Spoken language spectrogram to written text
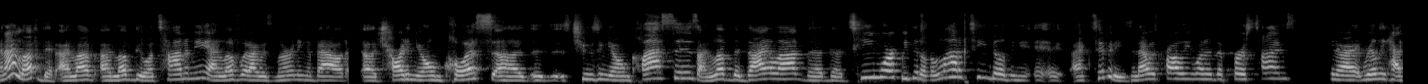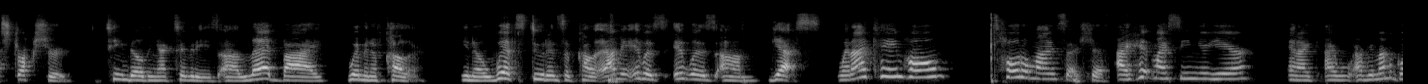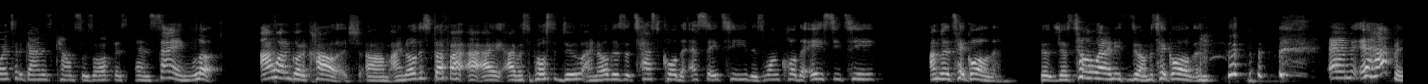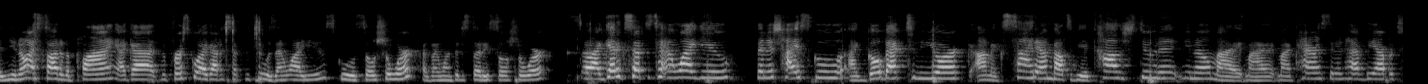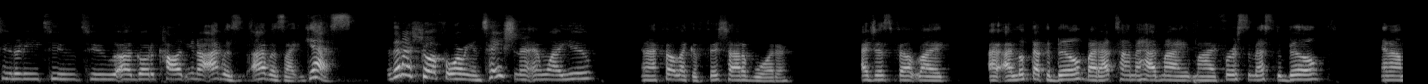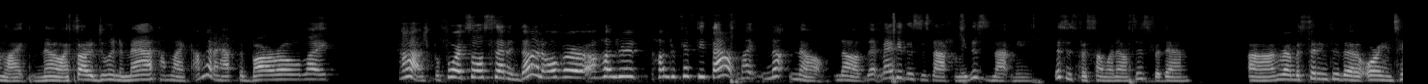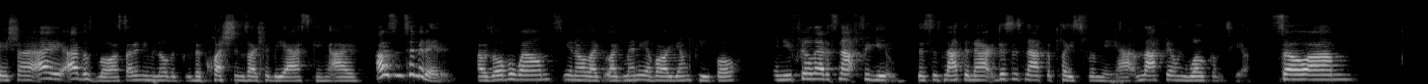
and I loved it. I love I love the autonomy. I love what I was learning about uh, charting your own course, uh, choosing your own classes. I love the dialogue, the the teamwork. We did a lot of team building activities, and that was probably one of the first times you know I really had structured team building activities uh, led by women of color. You know, with students of color. I mean, it was it was um, yes. When I came home, total mindset shift. I hit my senior year and I, I, I remember going to the guidance counselor's office and saying, look, I want to go to college. Um, I know the stuff I, I, I was supposed to do. I know there's a test called the SAT. There's one called the ACT. I'm going to take all of them. Just, just tell me what I need to do. I'm going to take all of them. and it happened. You know, I started applying. I got the first school I got accepted to was NYU School of Social Work because I wanted to study social work. So I get accepted to NYU finish high school. I go back to new york. I'm excited. I'm about to be a college student you know. My my my parents didn't have the opportunity to to uh, go to college. You know i was i was like yes. And then i show up for orientation at nyu and i felt like a fish out of water. I just felt like I, I looked at the bill. By that time i had my my first semester bill and i'm like no i started doing the math i'm like i'm gonna have to borrow like gosh, before it's all said and done, over a hundred, hundred fifty thousand. Like, no, no, no. That maybe this is not for me. This is not me. This is for someone else. This is for them. Uh, I remember sitting through the orientation. I, I was lost. I didn't even know the, the questions I should be asking. I, I was intimidated. I was overwhelmed. You know, like like many of our young people. And you feel that it's not for you. This is not the this is not the place for me. I'm not feeling welcomed here. So um,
